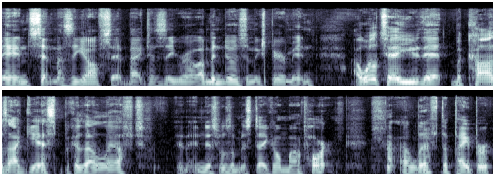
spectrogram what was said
and set my Z offset back to zero. I've been doing some experimenting. I will tell you that because I guess because I left, and, and this was a mistake on my part, I left the paper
